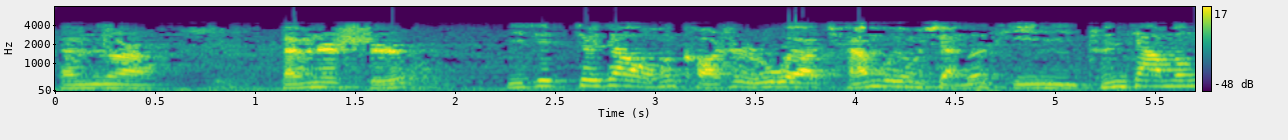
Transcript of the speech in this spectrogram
百分之多少？百分之十。你就就像我们考试，如果要全部用选择题，你纯瞎蒙，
